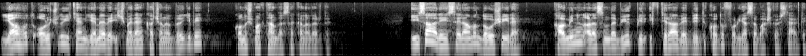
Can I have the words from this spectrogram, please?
Yahut oruçluyken yeme ve içmeden kaçınıldığı gibi, konuşmaktan da sakınılırdı. İsa aleyhisselamın doğuşu ile kavminin arasında büyük bir iftira ve dedikodu furyası baş gösterdi.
